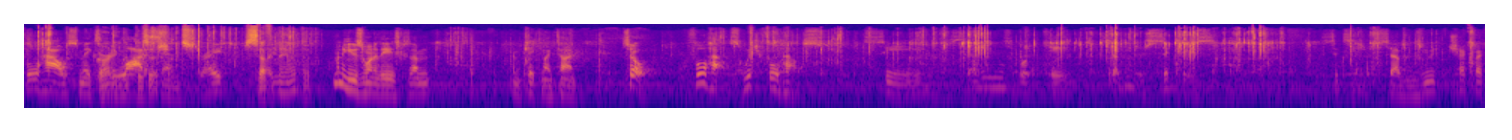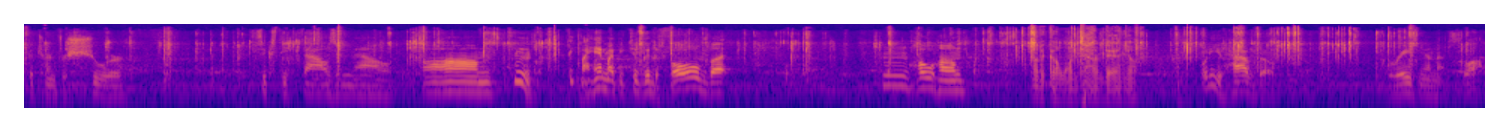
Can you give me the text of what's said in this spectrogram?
full house makes Guarding a lot of sense, right? Seven handed. I'm gonna use one of these because I'm gonna take my time. So, full house. Which full house? Let's see, sevens or eight? Sevens or sixes? Sixes or sevens? You would check back the turn for sure. Sixty thousand now. Um, hmm. I think my hand might be too good to fold, but hmm, ho hum. Let it go one time, Daniel. What do you have though? Raise me on that flop.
